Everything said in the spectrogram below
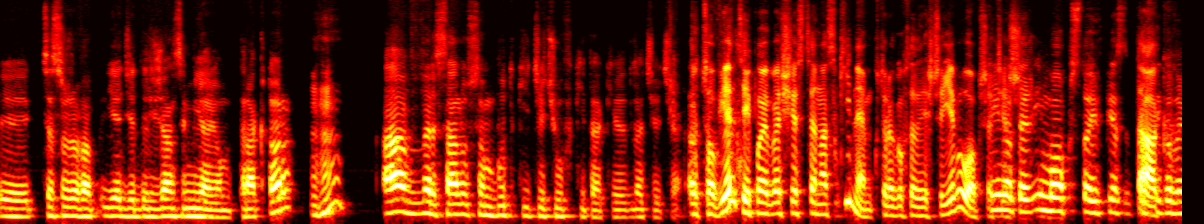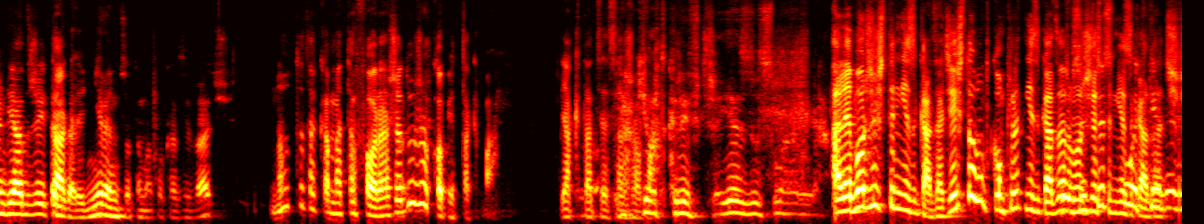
y, cesarzowa jedzie dyliżansem, mijają traktor, Mhm. a w Wersalu są budki, cieciówki takie dla ciecia. Co więcej, pojawia się scena z kinem, którego wtedy jeszcze nie było przecież. też i mop stoi w pies- plastikowym wiadrze i tak, tak. dalej. Nie wiem, co to ma pokazywać. No to taka metafora, że dużo kobiet tak ma, jak ta cesarzowa. odkrywcze, Jezus Maria. Ale możesz się z tym nie zgadzać. Ja się z tobą kompletnie zgadzam, No możesz się z to tym nie płytkie, zgadzać.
